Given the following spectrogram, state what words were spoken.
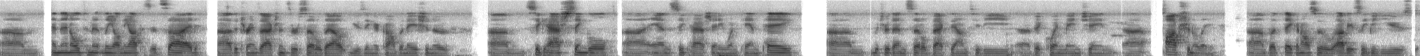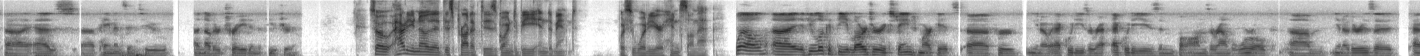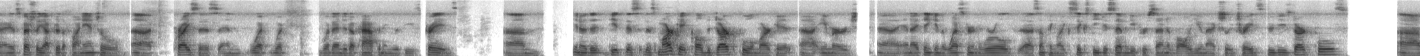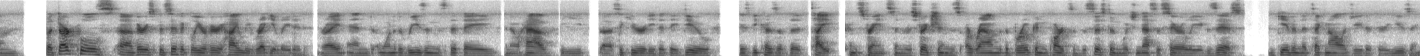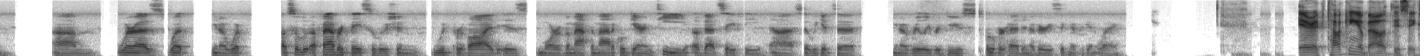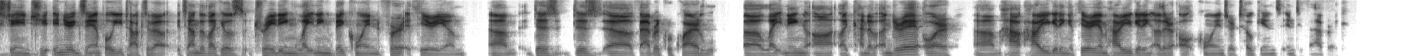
Um, and then ultimately, on the opposite side, the transactions are settled out using a combination of um, SIGHASH single and SIGHASH anyone can pay, um, which are then settled back down to the Bitcoin main chain optionally. Uh, but they can also obviously be used uh, as uh, payments into another trade in the future. So, how do you know that this product is going to be in demand? What's what are your hints on that? Well, uh, if you look at the larger exchange markets uh, for you know equities or equities and bonds around the world, um, you know there is a especially after the financial crisis and what what what ended up happening with these trades. Um, you know, the, the, this this market called the dark pool market uh, emerged, uh, and I think in the Western world, uh, something like 60 to 70 percent of volume actually trades through these dark pools. Um, but dark pools, uh, very specifically, are very highly regulated, right? And one of the reasons that they, you know, have the uh, security that they do is because of the tight constraints and restrictions around the broken parts of the system, which necessarily exist given the technology that they're using. Um, Whereas what you know what a, solu- a fabric-based solution would provide is more of a mathematical guarantee of that safety. Uh, so we get to you know really reduce overhead in a very significant way. Eric, talking about this exchange, in your example, you talked about it sounded like it was trading Lightning Bitcoin for Ethereum. Um, does does uh, Fabric require uh, Lightning on like kind of under it, or um, how, how are you getting Ethereum? How are you getting other altcoins or tokens into Fabric?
